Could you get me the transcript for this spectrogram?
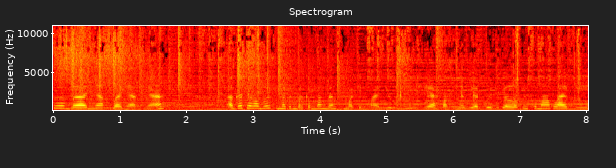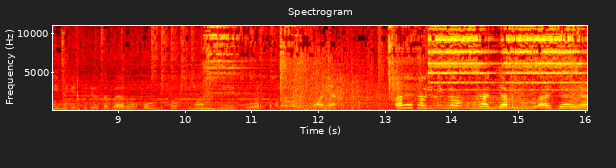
sebanyak-banyaknya agar channel gue semakin berkembang dan semakin maju nih ya. Pastinya biar gue juga lebih semangat lagi bikin video terbaru untuk menghibur teman-teman semuanya. Oke kali ini gue langsung hajar dulu aja ya.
